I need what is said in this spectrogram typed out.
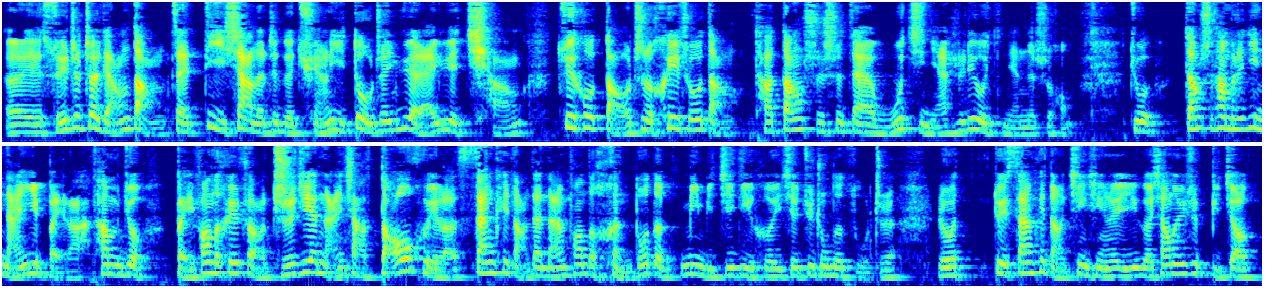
呃，随着这两党在地下的这个权力斗争越来越强，最后导致黑手党，他当时是在五几年还是六几年的时候，就当时他们是一南一北了，他们就北方的黑手党直接南下，捣毁了三 K 党在南方的很多的秘密基地和一些聚众的组织，然后对三 K 党进行了一个相当于是比较。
